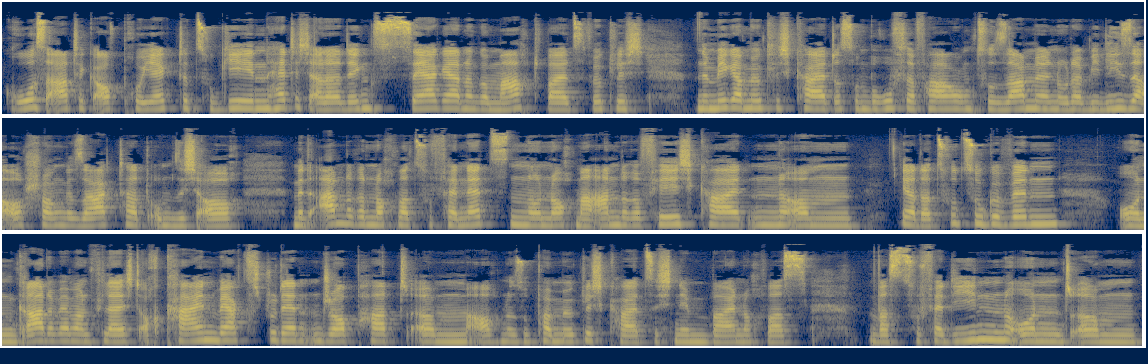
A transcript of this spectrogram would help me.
großartig auf Projekte zu gehen. Hätte ich allerdings sehr gerne gemacht, weil es wirklich eine mega Möglichkeit ist, um Berufserfahrung zu sammeln oder wie Lisa auch schon gesagt hat, um sich auch mit anderen nochmal zu vernetzen und nochmal andere Fähigkeiten ähm, ja, dazu zu gewinnen. Und gerade wenn man vielleicht auch keinen Werkstudentenjob hat, ähm, auch eine super Möglichkeit, sich nebenbei noch was was zu verdienen. Und ähm,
